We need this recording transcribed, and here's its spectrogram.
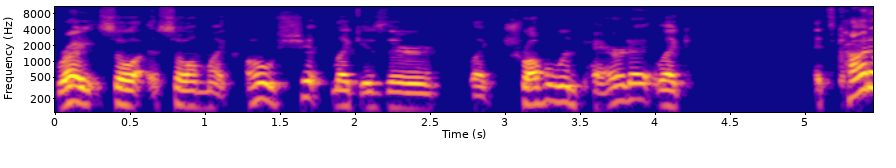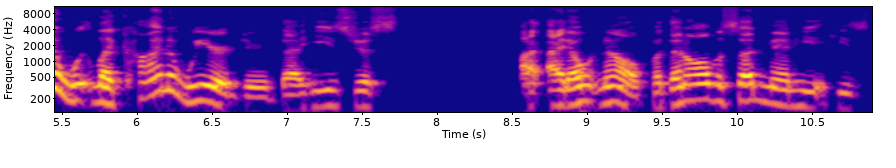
Right. So so I'm like, oh shit, like is there like trouble in paradise? Like it's kind of like kind of weird, dude, that he's just I, I don't know. But then all of a sudden, man, he he's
